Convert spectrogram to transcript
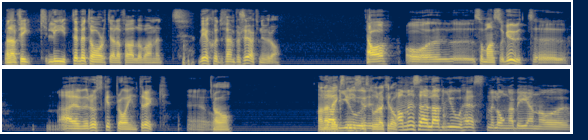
Men han fick lite betalt i alla fall och vann ett V75 försök nu då. Ja, och eh, som han såg ut. eh, ruskigt bra intryck. Eh, Ja. Han har Love växt i You- sin stora kropp. Ja, men så här Love You-häst med långa ben och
